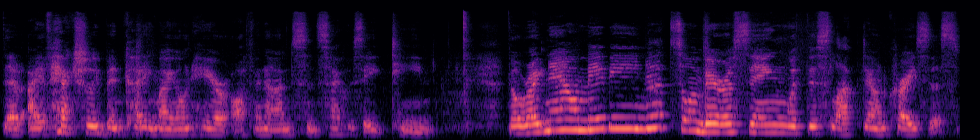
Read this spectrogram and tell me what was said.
that I have actually been cutting my own hair off and on since I was 18. Though right now, maybe not so embarrassing with this lockdown crisis.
